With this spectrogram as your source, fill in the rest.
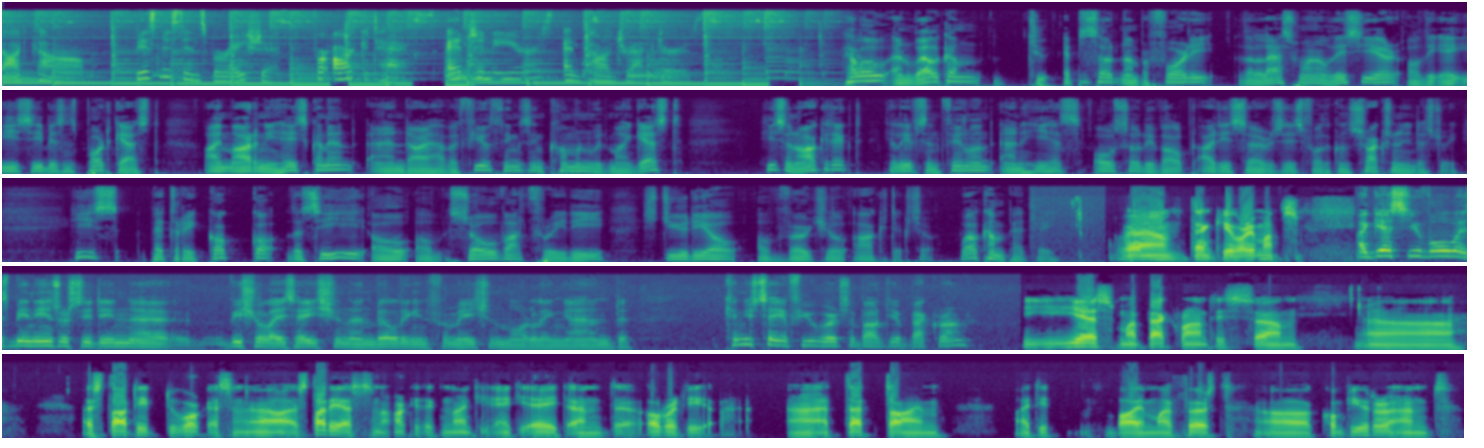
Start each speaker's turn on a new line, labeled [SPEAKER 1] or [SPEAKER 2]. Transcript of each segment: [SPEAKER 1] virva.com. Business inspiration for architects, engineers, and contractors.
[SPEAKER 2] Hello and welcome to episode number 40, the last one of this year of the AEC Business Podcast. I'm Aarni Heiskanen and I have a few things in common with my guest. He's an architect, he lives in Finland, and he has also developed IT services for the construction industry. He's Petri Kokko, the CEO of Sova 3D, Studio of Virtual Architecture. Welcome, Petri.
[SPEAKER 3] Well, thank you very much.
[SPEAKER 2] I guess you've always been interested in uh, visualization and building information modeling. And uh, can you say a few words about your background?
[SPEAKER 3] Yes, my background is um, uh, I started to work as an uh, study as an architect in 1988, and uh, already uh, at that time I did buy my first uh, computer and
